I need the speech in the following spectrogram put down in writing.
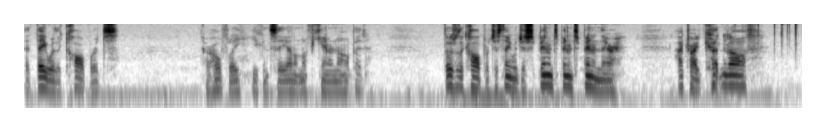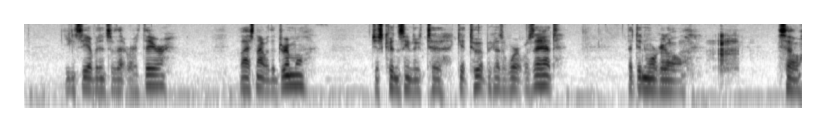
that they were the culprits. Or hopefully you can see. I don't know if you can or not, but those were the culprits. This thing would just spin and spin and spin in there. I tried cutting it off. You can see evidence of that right there. Last night with the Dremel, just couldn't seem to, to get to it because of where it was at. That didn't work at all. So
